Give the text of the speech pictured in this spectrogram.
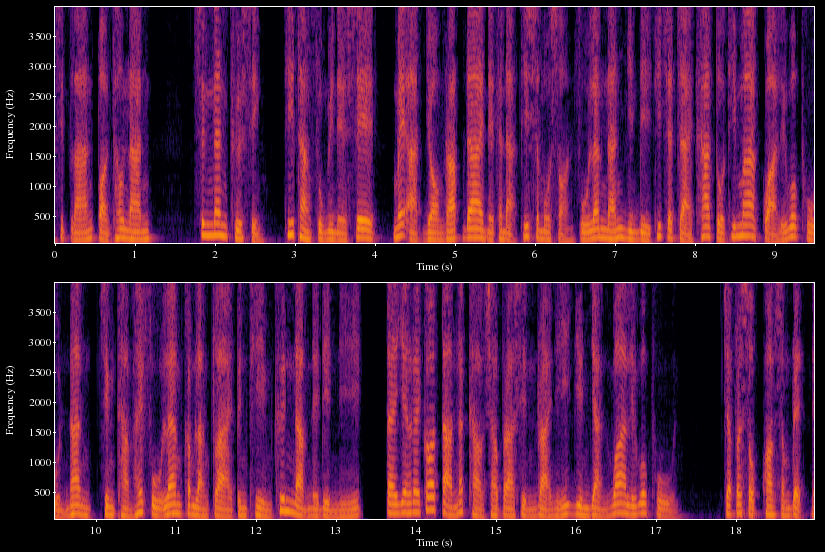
30 ล้านปอนด์เท่านั้น ซึ่งนั่นคือสิ่งที่ทางฟลูมิเนเซ่ไม่อาจยอมรับได้ในขณะที่สโมสรฟูลแลมนั้นยินดีที่จะจ่ายค่าตัวที่มากกว่าลิเวอร์พูลนั่น จึงทำให้ฟูลแลมกำลังกลายเป็นทีมขึ้นนำในดินนี้ แต่อย่างไรก็ตามนักข่าวชาวบราซิลรายนี้ยืนยันว่าลิเวอร์พูล จะประสบความสำเร็จใน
